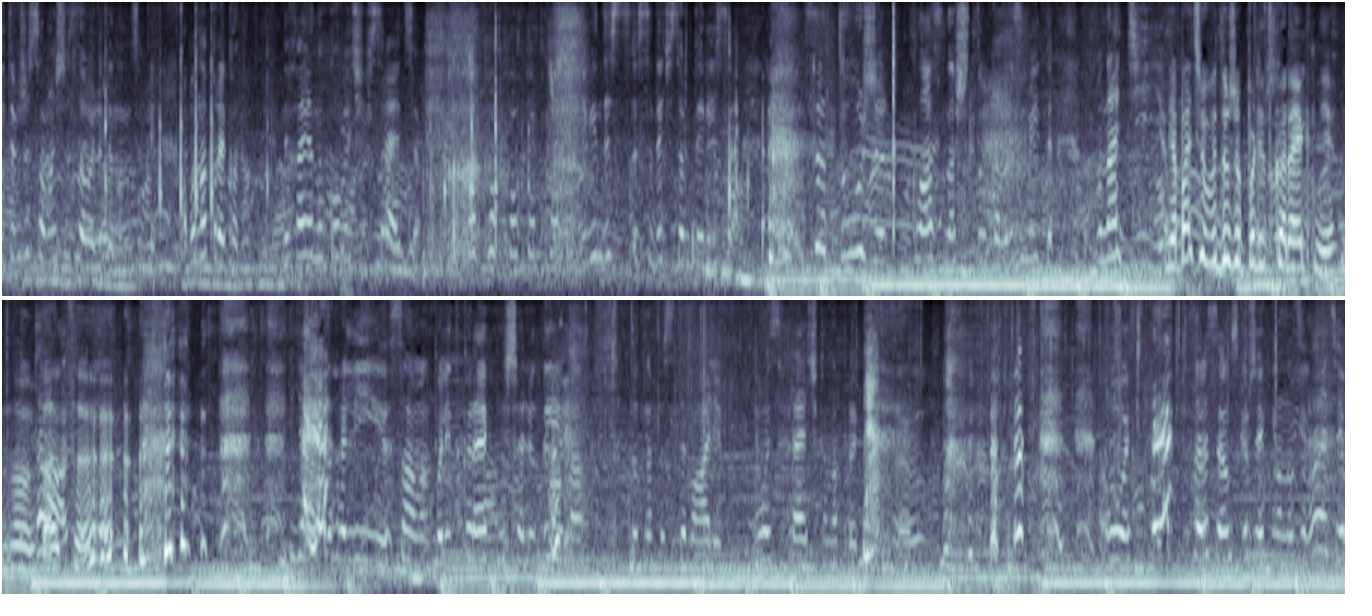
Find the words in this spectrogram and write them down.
і ти вже сама щаслива людина на землі. Або, наприклад, нехай Янукович всреться. Хоп-хоп-хоп-хоп-хоп, і він десь сидить в сортирі. Це дуже класна штука, ви розумієте? Вона діє. Я бачу, ви дуже політкоректні. Ну, Так. та, це... Я взагалі і сама політкоректніша людина тут на фестивалі. Ось гречка, наприклад. Ось. Зараз я вам скажу, як вона називається. Я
